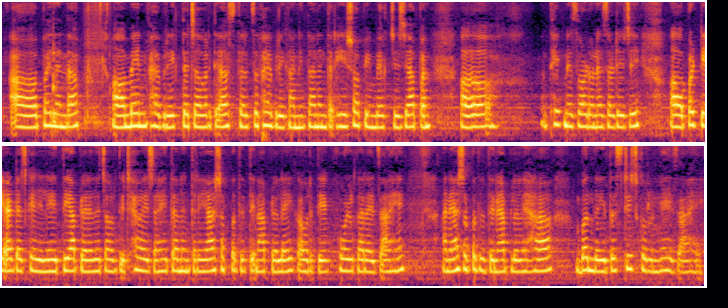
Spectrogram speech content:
पहिल्यांदा मेन फॅब्रिक त्याच्यावरती अस्तरचं फॅब्रिक आणि त्यानंतर हे शॉपिंग बॅगचे जे आपण थिकनेस वाढवण्यासाठी जी पट्टी अटॅच केलेली आहे ती आपल्याला त्याच्यावरती ठेवायची आहे. त्यानंतर हे अशा पद्धतीने आपल्याला एकावरती एक फोल्ड करायचा आहे. आणि अशा पद्धतीने आपल्याला हा बंद इथं स्टिच करून घ्यायचा आहे.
